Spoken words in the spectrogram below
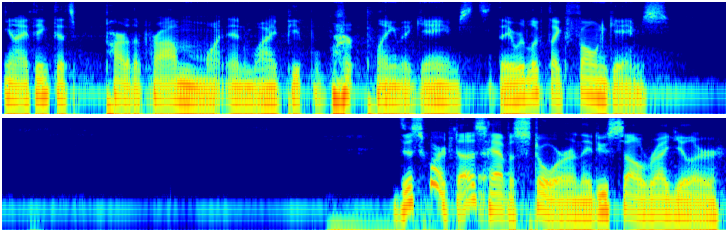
And I think that's part of the problem and why people weren't playing the games. They were looked like phone games. Discord does have a store and they do sell regular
